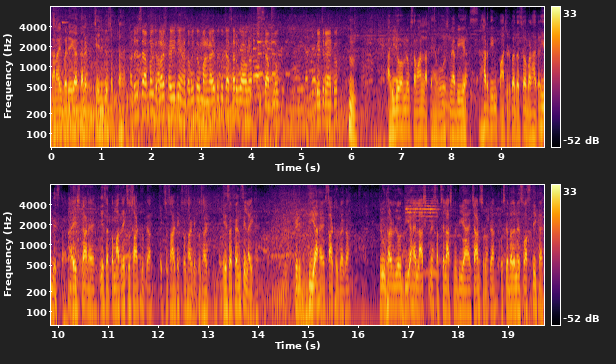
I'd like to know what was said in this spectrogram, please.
गाना भी बजेगा कलर चेंज भी हो सकता है। अरे जैसे आप लोग झालर खरीदे हैं तभी तो महँगाई पर कुछ असर हुआ होगा जैसे आप लोग बेच रहे हैं तो। हम्म। अभी जो हम लोग सामान लाते हैं वो उसमें अभी हर दिन पाँच रुपया दस रुपया बढ़ाकर ही बेचता है। हाई स्टार है ये सब का मात्र एक सौ साठ रुपया एक सौ साठ एक सौ साठ एक सौ साठ। ये सब फैंसी लाइट है। फिर दिया है साठ रुपये का। फिर उधर जो दिया है लास्ट में सबसे लास्ट में दिया है चार सौ रुपया उसके बाद में स्वास्तिक है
